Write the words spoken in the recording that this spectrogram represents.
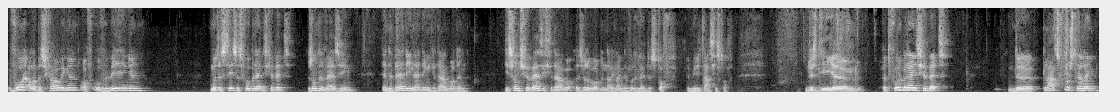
Voor alle beschouwingen of overwegingen moet er steeds het voorbereidingsgebed zonder wijziging en de beide inleidingen gedaan worden, die soms gewijzigd gedaan zullen worden naar gelang de voorgelegde stof, de meditatiestof. Dus die, uh, het voorbereidingsgebed, de plaatsvoorstelling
